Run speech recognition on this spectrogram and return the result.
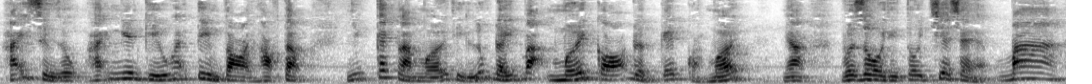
hãy sử dụng, hãy nghiên cứu, hãy tìm tòi, học tập những cách làm mới thì lúc đấy bạn mới có được kết quả mới, nha. Vừa rồi thì tôi chia sẻ ba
